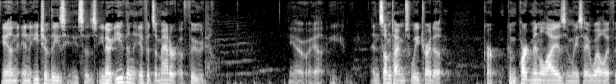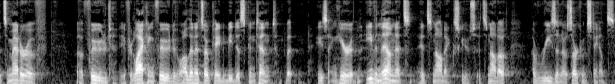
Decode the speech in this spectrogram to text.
And in each of these, he says, you know, even if it's a matter of food, you know, uh, and sometimes we try to compartmentalize and we say, well, if it's a matter of, of food, if you're lacking food, well, then it's okay to be discontent. But he's saying here, even then, it's, it's not an excuse. It's not a, a reason, a circumstance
